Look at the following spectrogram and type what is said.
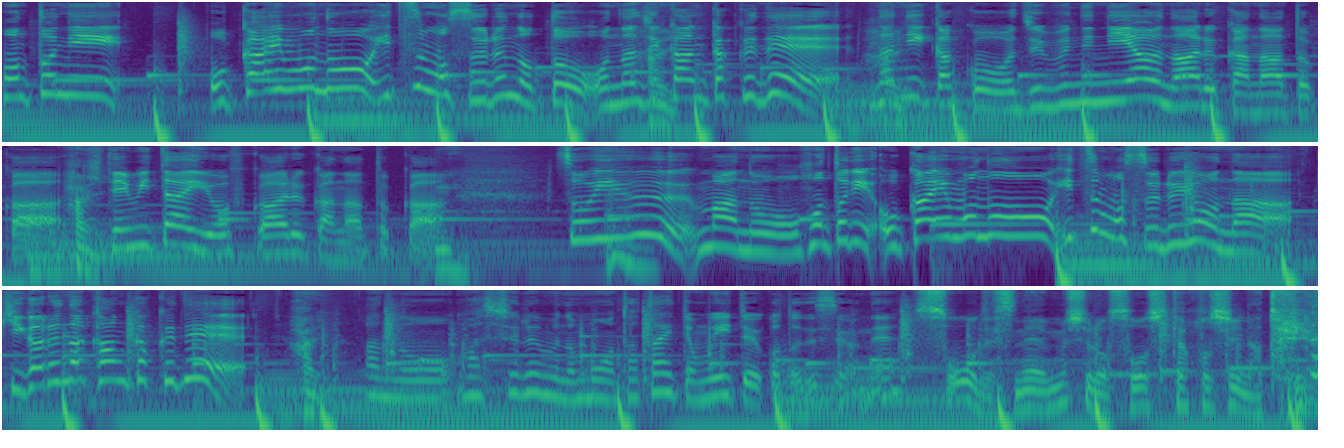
本当にお買い物をいつもするのと同じ感覚で何かこう自分に似合うのあるかなとか、はい。着てみたい洋服あるかなとか、そういう、まあ、あの本当にお買い物をいつもするような気軽な感覚ではい。あのマッシュルームの門を叩いてもいいということですよね。そうですね。むしろそうしてほしいなという。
